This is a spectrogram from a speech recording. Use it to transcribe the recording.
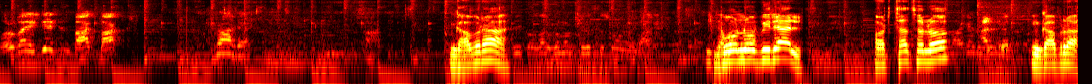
বড় ভাই এটা বাঘ বাঘ। গাবরা বন বিড়াল অর্থাৎ হলো গাবরা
